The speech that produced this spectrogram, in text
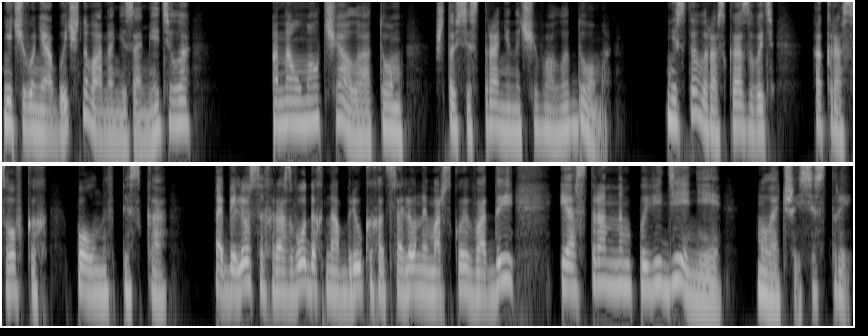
ничего необычного она не заметила. Она умолчала о том, что сестра не ночевала дома. Не стала рассказывать о кроссовках, полных песка — о белесых разводах на брюках от соленой морской воды и о странном поведении младшей сестры.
